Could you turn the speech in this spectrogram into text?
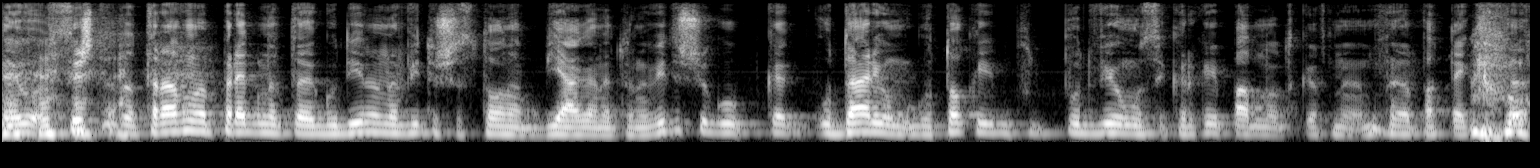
Него, същата травма предната година на Витоша 100 на бягането на Витоша го как, ударил го тока и подвил му се кръка и паднал такъв на, на пътеката.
